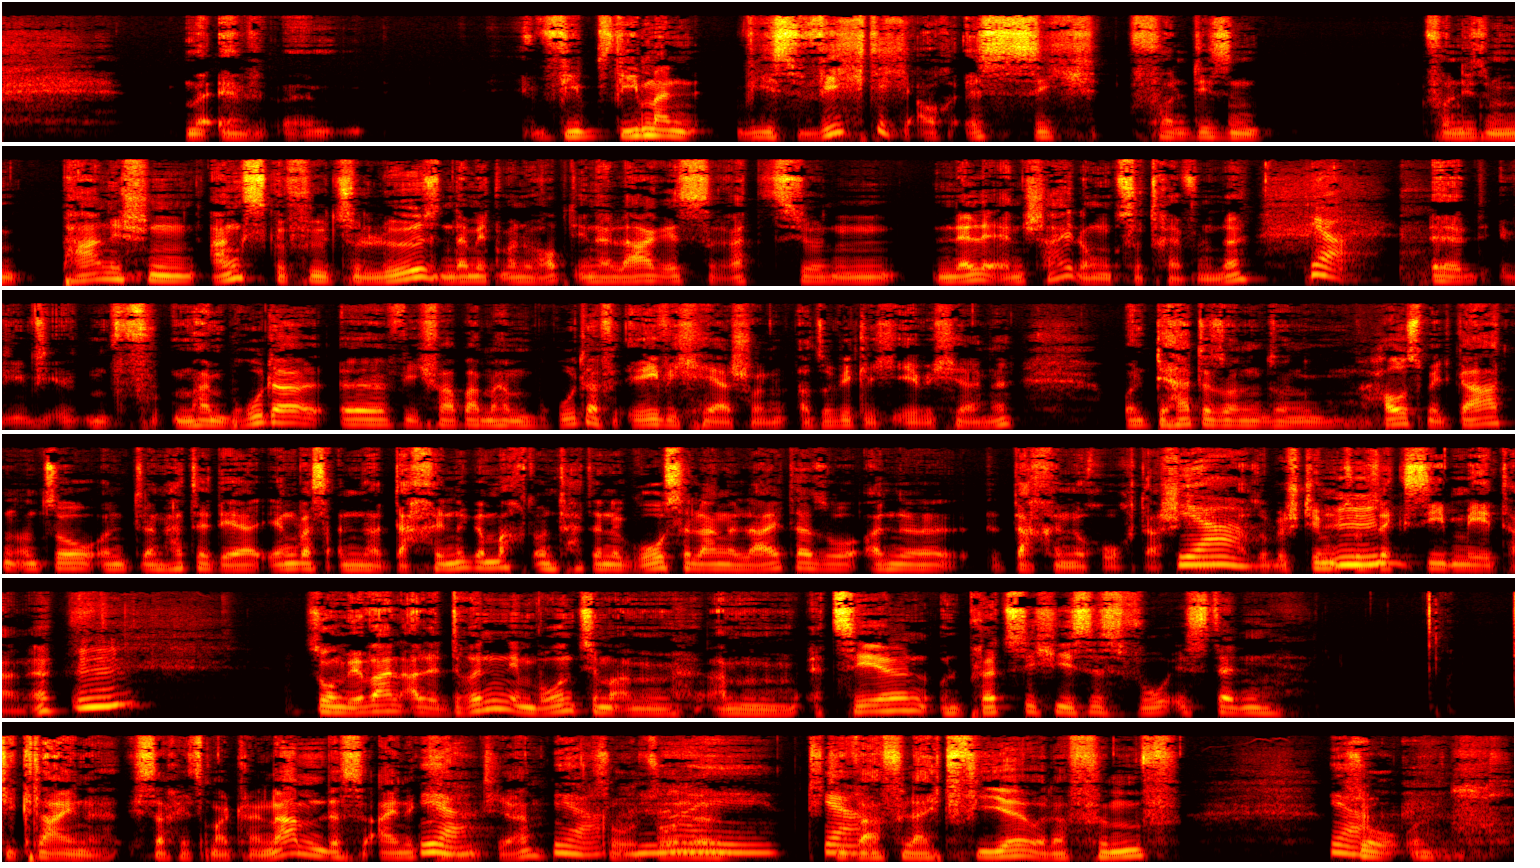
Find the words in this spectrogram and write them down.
äh, wie, wie man, wie es wichtig auch ist, sich von diesen, von diesem panischen Angstgefühl zu lösen, damit man überhaupt in der Lage ist, rationelle Entscheidungen zu treffen. Ne? Ja. Äh, mein Bruder, äh, wie ich war bei meinem Bruder ewig her schon, also wirklich ewig her, ne? Und der hatte so ein, so ein Haus mit Garten und so und dann hatte der irgendwas an der Dachrinne gemacht und hatte eine große lange Leiter so an eine Dachrinne hoch da stehen. Ja. Also bestimmt mhm. so sechs, sieben Meter. Ne? Mhm. So, und wir waren alle drin im Wohnzimmer am, am Erzählen und plötzlich hieß es, wo ist denn die Kleine? Ich sage jetzt mal keinen Namen, das eine ja. Kind, ja. ja. So, so eine, die ja. war vielleicht vier oder fünf. Ja. So, und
